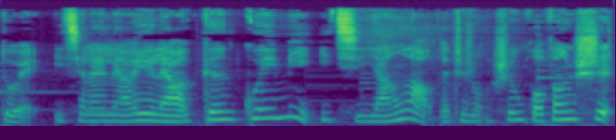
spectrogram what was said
对，一起来聊一聊跟闺蜜一起养老的这种生活方式。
